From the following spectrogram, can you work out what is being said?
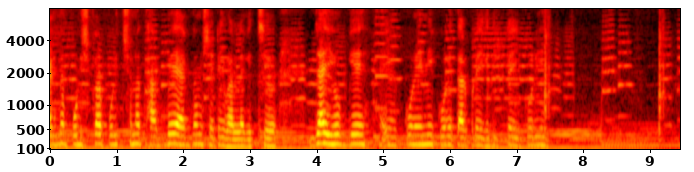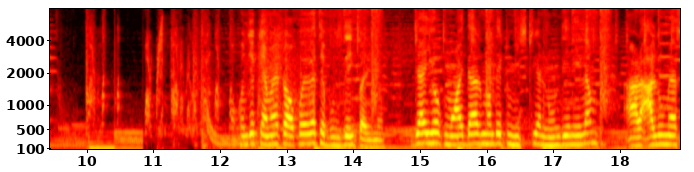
একদম পরিষ্কার, পরিচ্ছন্ন থাকবে, একদম সেটাই ভালো লাগছে যাই হোক গে করে নিই করে তারপরে এদিকটা ই করি। কখন যে ক্যামেরাটা অফ হয়ে গেছে, বুঝতেই পারি না যাই হোক, ময়দার মধ্যে একটু মিষ্টি আর নুন দিয়ে নিলাম, আর আলু ম্যাশ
